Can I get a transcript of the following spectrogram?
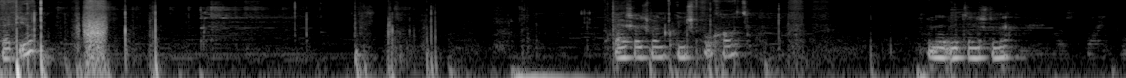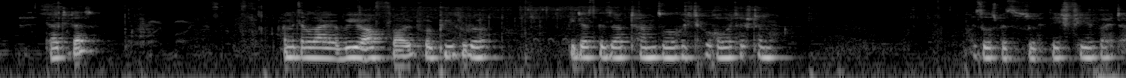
Hört ihr? Da schaut schon ein Kunstbuch raus. Mit seiner Stimme. Hört ihr das? Haben jetzt aber gerade wie auf Fall for Peace oder wie das gesagt haben, so richtig Roboterstimme. So ist besser, so ich viel weiter.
